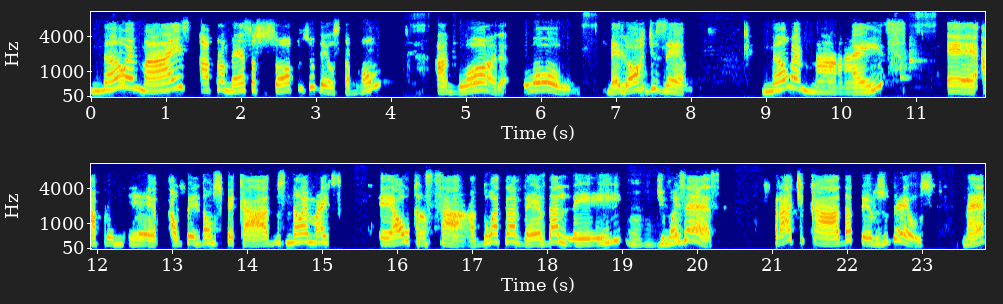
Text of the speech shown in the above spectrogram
não é mais a promessa só para os judeus, tá bom? Agora, ou, melhor dizendo, não é mais é, a, é, o perdão dos pecados, não é mais é, alcançado através da lei uhum. de Moisés, praticada pelos judeus, né?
